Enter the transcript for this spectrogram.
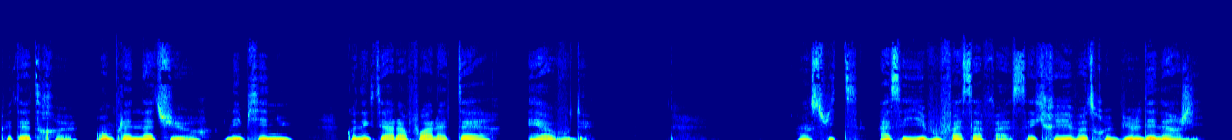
peut-être euh, en pleine nature, les pieds nus, connectés à la fois à la terre et à vous deux. Ensuite, asseyez-vous face à face et créez votre bulle d'énergie,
